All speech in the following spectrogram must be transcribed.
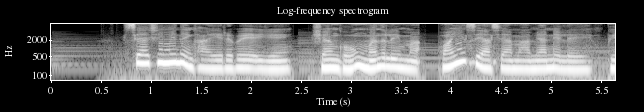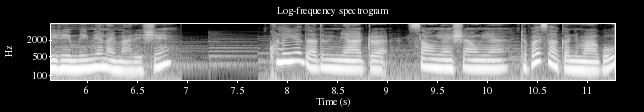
။ဆရာကြီးမင်းသင်္ခါရဲ့တပည့်အရင်ရန်ကုန်မန္တလေးမှာဝိုင်းရင်ဆရာဆရာမများနဲ့လည်းဗီဒီမေးမြန်းနိုင်ပါတယ်ရှင်။ခုနှစ်ရက်သားသမီးများအတွက်ဆောင်းရန်ရှောင်းရန်တပတ်စာကညမာကို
